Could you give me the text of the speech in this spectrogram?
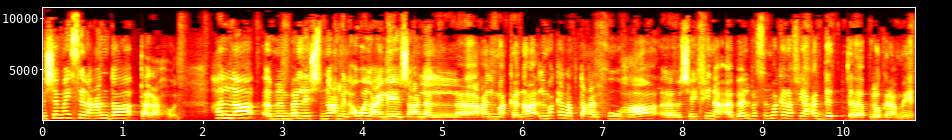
مشان ما يصير عندها ترهل. هلأ بنبلش نعمل أول علاج على على المكنة، المكنة بتعرفوها شايفينها قبل بس المكنة فيها عدة بروجرامات،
